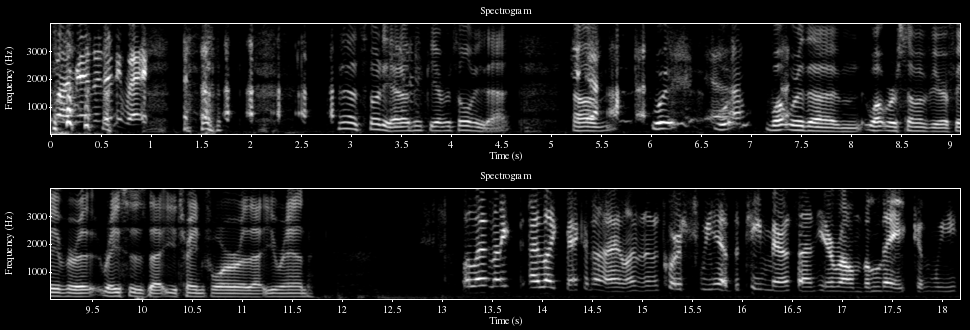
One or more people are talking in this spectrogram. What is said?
So I ran it anyway. That's funny. I don't think you ever told me that. Um, what, Yeah. what, what were the what were some of your favorite races that you trained for or that you ran? Well, I liked I liked Mackinac Island, and of course we had the team marathon here around the lake, and we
